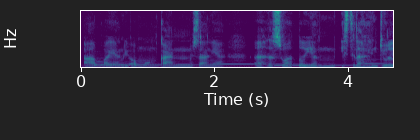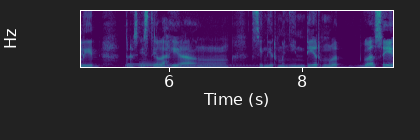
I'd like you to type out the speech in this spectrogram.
apa yang diomongkan misalnya uh, sesuatu yang istilahnya julid terus istilah yang sindir menyindir menurut gue sih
